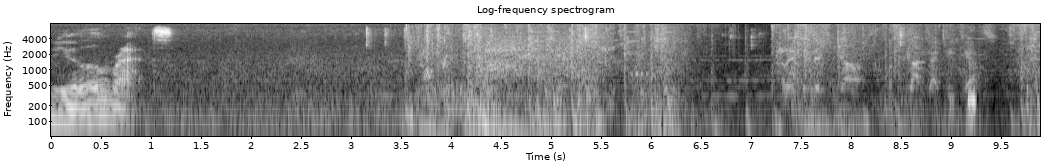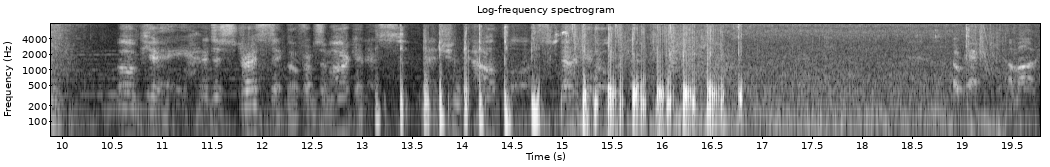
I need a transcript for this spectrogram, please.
You little rats. Okay, a distress signal from some Arcanists. Mentioned outlaws. Better get over there. Okay, I'm on it.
